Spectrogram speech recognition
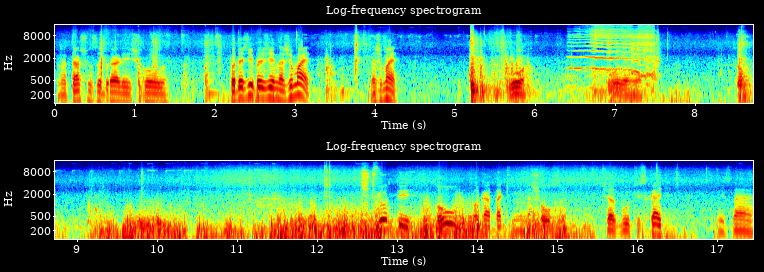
Наташу забрали из школы. Подожди, подожди, нажимай. Нажимай. О, вот они. четвертый баул пока так и не нашелся. Сейчас будут искать, не знаю.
